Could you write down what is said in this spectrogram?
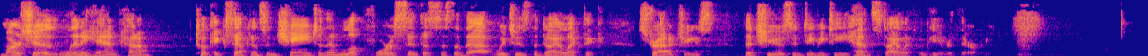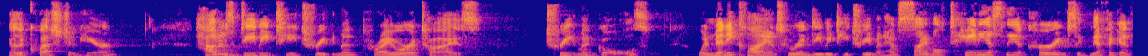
Marsha Linehan kind of took acceptance and change and then looked for a synthesis of that, which is the dialectic strategies that's used in DBT, hence dialectical behavior therapy. Now, the question here how does DBT treatment prioritize treatment goals when many clients who are in DBT treatment have simultaneously occurring significant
